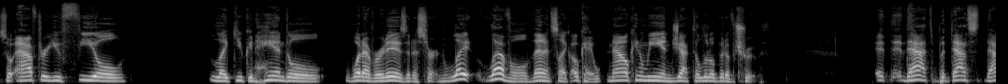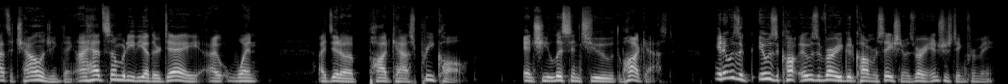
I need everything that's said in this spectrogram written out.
So after you feel like you can handle whatever it is at a certain le- level, then it's like okay, now can we inject a little bit of truth? It, that, but that's that's a challenging thing. I had somebody the other day. I went, I did a podcast pre-call, and she listened to the podcast, and it was a it was a it was a very good conversation. It was very interesting for me.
